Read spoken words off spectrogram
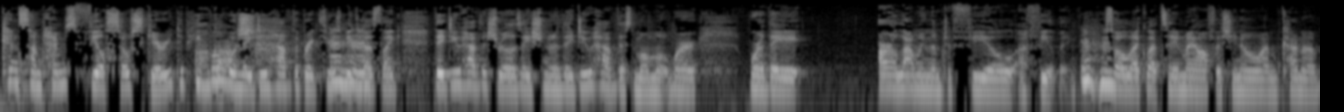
can sometimes feel so scary to oh, people when they do have the breakthroughs mm-hmm. because like they do have this realization or they do have this moment where where they are allowing them to feel a feeling. So like let's say in my office, you know, I'm kind of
